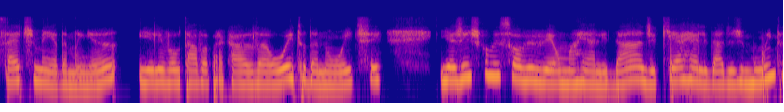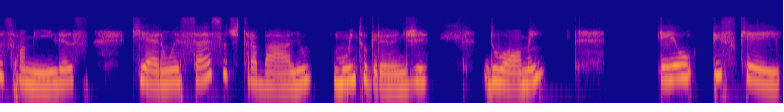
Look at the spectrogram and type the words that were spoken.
sete e meia da manhã e ele voltava para casa oito da noite. E a gente começou a viver uma realidade que é a realidade de muitas famílias, que era um excesso de trabalho muito grande do homem. Eu pisquei,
